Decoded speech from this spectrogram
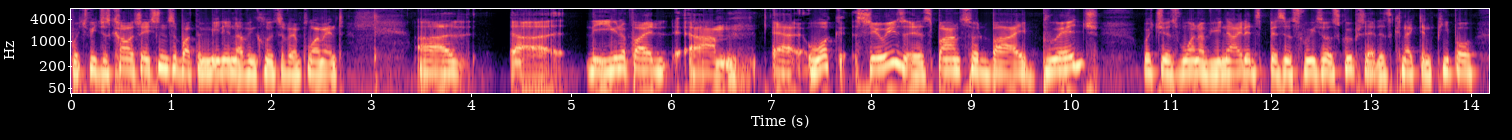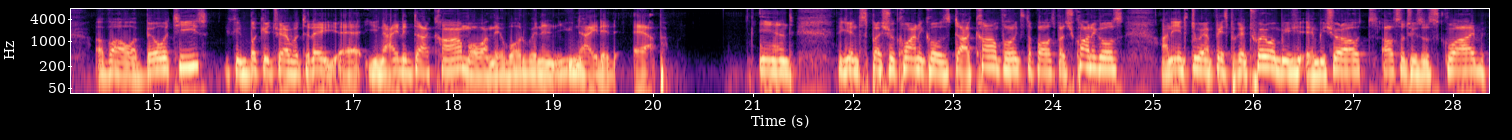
which features conversations about the meaning of inclusive employment. Uh, uh, the Unified um, at Work series is sponsored by Bridge, which is one of United's business resource groups that is connecting people of all abilities. You can book your travel today at united.com or on the award winning United app. And again, specialchronicles.com for links to follow Special Chronicles on Instagram, Facebook, and Twitter. And be, and be sure also to subscribe,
